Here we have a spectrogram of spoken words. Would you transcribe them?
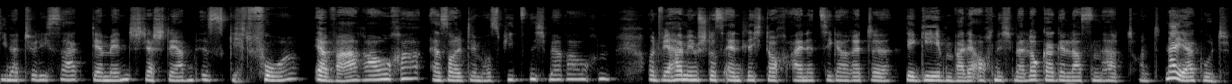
die natürlich sagt, der Mensch, der sterbend ist, geht vor. Er war Raucher, er sollte im Hospiz nicht mehr rauchen. Und wir haben ihm schlussendlich doch eine Zigarette gegeben, weil er auch nicht mehr locker gelassen hat. Und naja, gut.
